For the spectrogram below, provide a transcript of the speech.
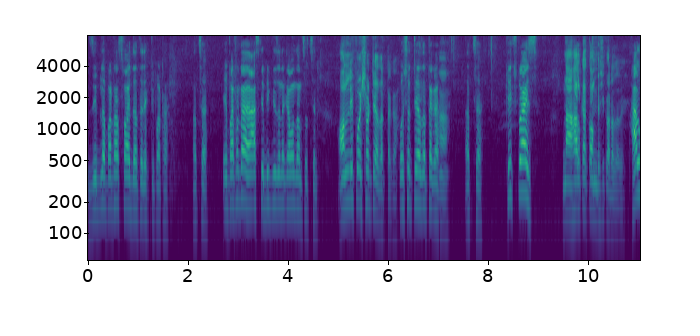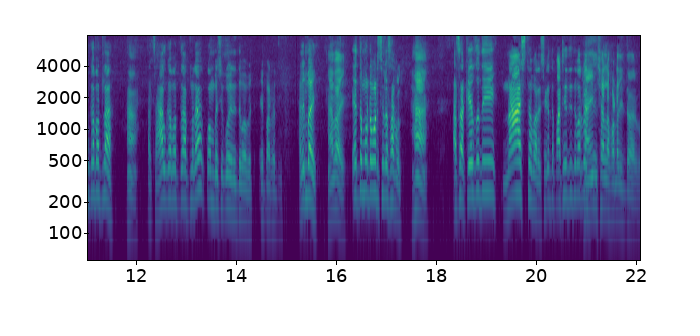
জিবলা পাঠা ছয় দাঁতের একটি পাঠা। আচ্ছা এই পাঠাটা আজকে বিক্রির জন্য কেমন দাম চাচ্ছেন? অনলি পঁয়ষট্টি হাজার টাকা। পঁয়ষট্টি হাজার টাকা? হ্যাঁ। আচ্ছা ফিক্সড প্রাইস না হালকা কম বেশি করা যাবে। হালকা পাতলা? হ্যাঁ। আচ্ছা হালকা পাতলা আপনারা কম বেশি করে নিতে পারবেন এই পাঠাটি। হালিম ভাই? হ্যাঁ ভাই। এই তো মোটামুটি ছিল ছাগল। হ্যাঁ। আচ্ছা কেউ যদি না আসতে পারে সেক্ষেত্রে পাঠিয়ে দিতে পারবেন? হ্যাঁ ইনশাল্লাহ পাঠা দিতে পারব।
